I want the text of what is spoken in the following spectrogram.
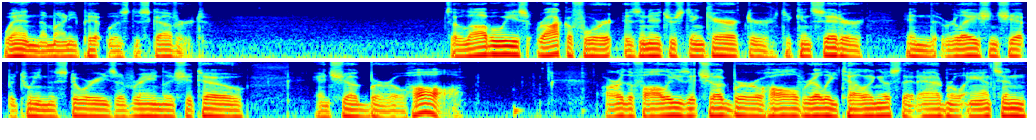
when the money pit was discovered. So Labouisse Rochefort is an interesting character to consider in the relationship between the stories of Rennes-le-Château and Shugborough Hall. Are the follies at Shugborough Hall really telling us that Admiral Anson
